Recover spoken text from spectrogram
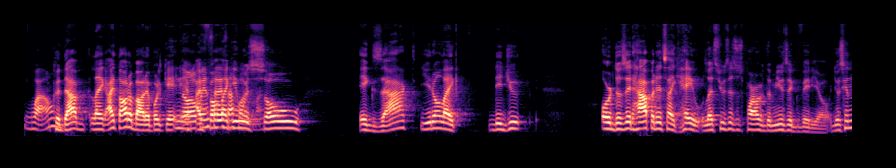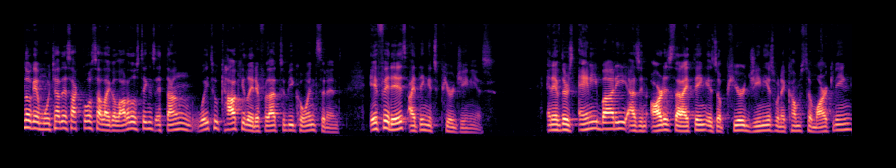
Wow. Could that like I thought about it porque No I felt like it was so exact. You know, like did you or does it happen? It's like, hey, let's use this as part of the music video. Yo siento que muchas de esas cosas, like a lot of those things, están way too calculated for that to be coincidence. If it is, I think it's pure genius. And if there's anybody as an artist that I think is a pure genius when it comes to marketing,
